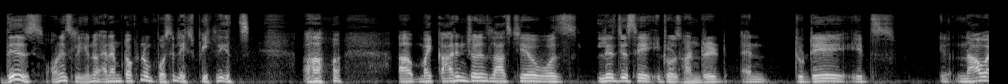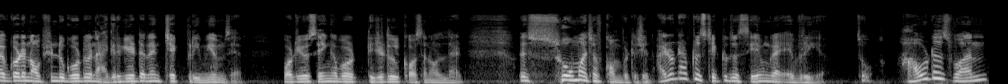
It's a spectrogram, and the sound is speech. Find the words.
This, honestly, you know, and I'm talking from personal experience. Uh, uh, my car insurance last year was, let's just say, it was 100, and today it's now I've got an option to go to an aggregator and check premiums here. What you're saying about digital costs and all that. There's so much of competition. I don't have to stick to the same guy every year. So how does one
